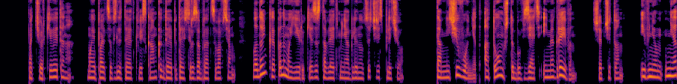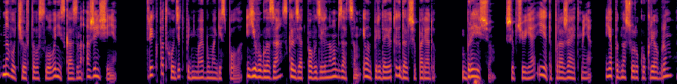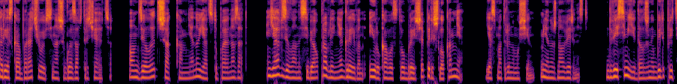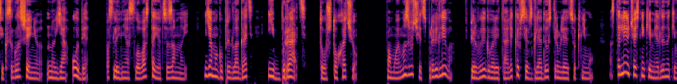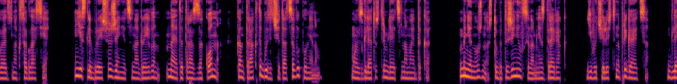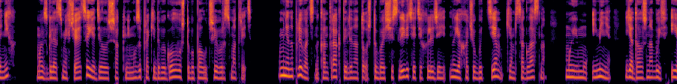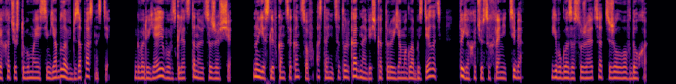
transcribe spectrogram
подчеркивает она. Мои пальцы взлетают к вискам, когда я пытаюсь разобраться во всем. Ладонь Кэпа на моей руке заставляет меня оглянуться через плечо. «Там ничего нет о том, чтобы взять имя Грейвен», — шепчет он. «И в нем ни одного чертова слова не сказано о женщине». Трик подходит, поднимая бумаги с пола. Его глаза скользят по выделенным абзацам, и он передает их дальше по ряду. «Брейшо», — шепчу я, и это поражает меня. Я подношу руку к ребрам, резко оборачиваюсь, и наши глаза встречаются. Он делает шаг ко мне, но я отступаю назад. Я взяла на себя управление Грейвен, и руководство Брейша перешло ко мне. Я смотрю на мужчин. Мне нужна уверенность. Две семьи должны были прийти к соглашению, но я обе. Последнее слово остается за мной. Я могу предлагать и брать то, что хочу. По-моему, звучит справедливо. Впервые говорит Алик, и все взгляды устремляются к нему. Остальные участники медленно кивают в знак согласия. Если Брейшо женится на Грейвен, на этот раз законно, контракт будет считаться выполненным. Мой взгляд устремляется на Мэддека. «Мне нужно, чтобы ты женился на мне, здоровяк». Его челюсть напрягается. «Для них?» Мой взгляд смягчается, и я делаю шаг к нему, запрокидывая голову, чтобы получше его рассмотреть. Мне наплевать на контракт или на то, чтобы осчастливить этих людей, но я хочу быть тем, кем согласна. Моему имени я должна быть, и я хочу, чтобы моя семья была в безопасности. Говорю я, и его взгляд становится жестче. Но если в конце концов останется только одна вещь, которую я могла бы сделать, то я хочу сохранить тебя. Его глаза сужаются от тяжелого вдоха.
